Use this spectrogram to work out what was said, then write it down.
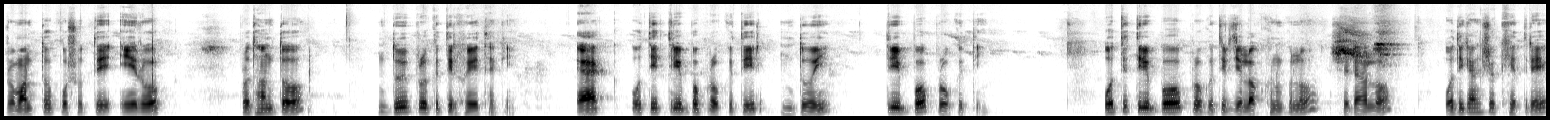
প্রমাণত পশুতে এ রোগ প্রধানত দুই প্রকৃতির হয়ে থাকে। এক, অতি তীব্র প্রকৃতির, দুই, তীব্র প্রকৃতি। অতি তীব্র প্রকৃতির যে লক্ষণগুলো, সেটা হলো অধিকাংশ ক্ষেত্রে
